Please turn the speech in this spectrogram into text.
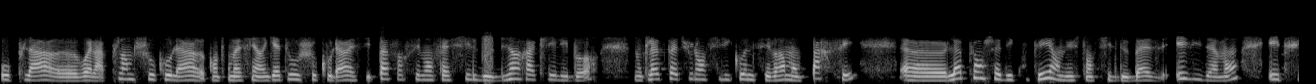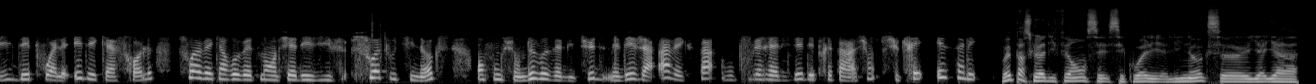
au plat, euh, voilà, plein de chocolat euh, quand on a fait un gâteau au chocolat et c'est pas forcément facile de bien racler les bords. Donc la spatule en silicone, c'est vraiment parfait. la planche à découper, un ustensile de base évidemment, et puis des poêles et des casseroles, soit avec un revêtement anti-adhésif, soit tout inox, en fonction de vos habitudes. Mais déjà, avec ça, vous pouvez réaliser des préparations sucrées et salées. Oui, parce que la différence, c'est quoi L'inox, il y a,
